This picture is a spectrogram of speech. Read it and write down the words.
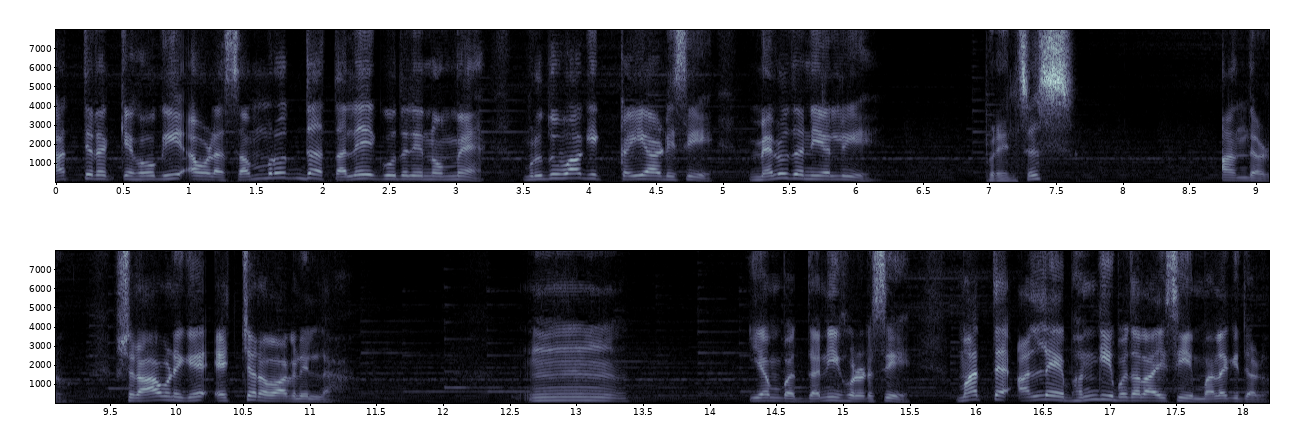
ಹತ್ತಿರಕ್ಕೆ ಹೋಗಿ ಅವಳ ಸಮೃದ್ಧ ತಲೆಗೂದಲಿನೊಮ್ಮೆ ಮೃದುವಾಗಿ ಕೈಯಾಡಿಸಿ ಮೆಲುದನಿಯಲ್ಲಿ, ಪ್ರಿನ್ಸಸ್, ಅಂದಳು. ಶ್ರಾವಣಿಗೆ ಎಚ್ಚರವಾಗಲಿಲ್ಲ. ಎಂಬ ದನಿ ಹೊರಡಿಸಿ ಮತ್ತೆ ಅಲ್ಲೇ ಭಂಗಿ ಬದಲಾಯಿಸಿ ಮಲಗಿದಳು.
